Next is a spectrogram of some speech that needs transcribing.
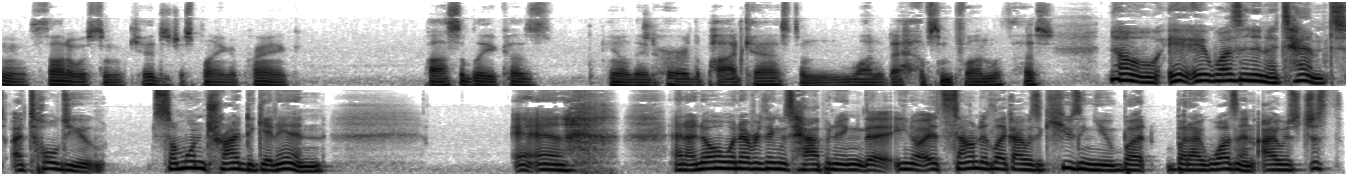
I thought it was some kids just playing a prank. Possibly because, you know, they'd heard the podcast and wanted to have some fun with us. No, it, it wasn't an attempt. I told you. Someone tried to get in. And and I know when everything was happening that, you know, it sounded like I was accusing you, but but I wasn't. I was just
